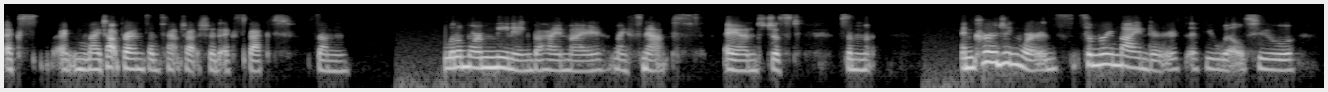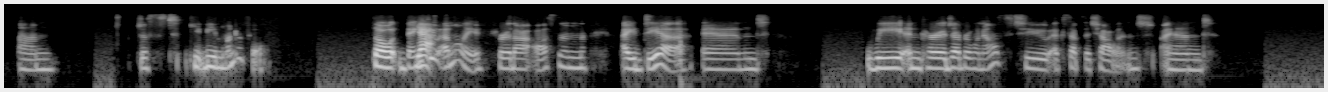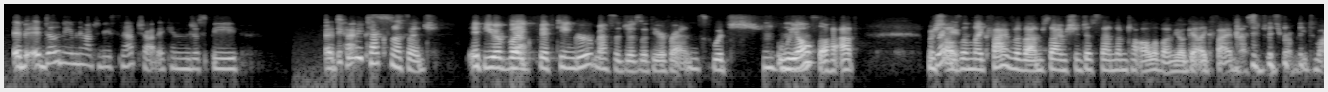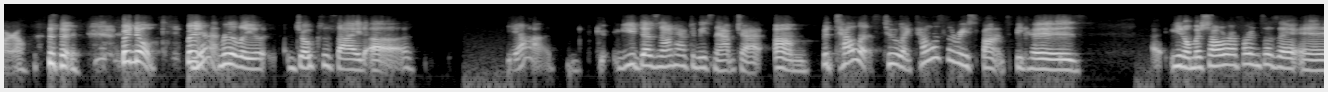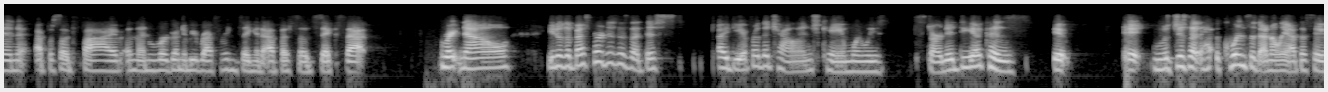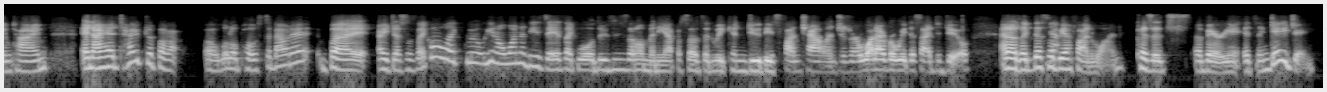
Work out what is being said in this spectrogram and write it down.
ex my top friends on Snapchat should expect some little more meaning behind my my snaps and just some encouraging words, some reminders, if you will, to um, just keep being wonderful. So thank yeah. you, Emily, for that awesome idea. And we encourage everyone else to accept the challenge. And it, it doesn't even have to be Snapchat. It can just be a text, be text message. If you have like yeah. 15 group messages with your friends, which mm-hmm. we also have. Michelle's right. in like five of them, so I should just send them to all of them. You'll get like five messages from me tomorrow. but no, but yeah. really, jokes aside, uh, yeah, it does not have to be Snapchat. Um, but tell us too, like tell us the response because uh, you know Michelle references it in episode five, and then we're going to be referencing it episode six. That right now, you know, the best part is, is that this idea for the challenge came when we started Dia because it was just coincidentally at the same time, and I had typed up a, a little post about it, but I just was like, oh, like you know, one of these days, like we'll do these little mini episodes and we can do these fun challenges or whatever we decide to do. And I was like, this will yeah. be a fun one because it's a very it's engaging,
